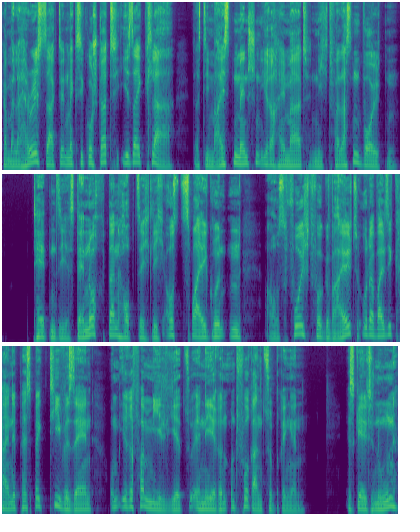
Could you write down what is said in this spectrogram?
Kamala Harris sagte in Mexiko-Stadt, ihr sei klar, dass die meisten Menschen ihre Heimat nicht verlassen wollten. Täten sie es dennoch, dann hauptsächlich aus zwei Gründen, aus Furcht vor Gewalt oder weil sie keine Perspektive sähen, um ihre Familie zu ernähren und voranzubringen. Es gelte nun,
